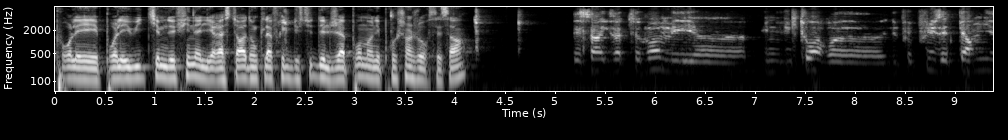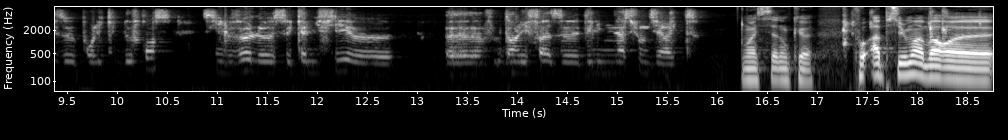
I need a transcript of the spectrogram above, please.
pour les pour les huitièmes de finale. Il restera donc l'Afrique du Sud et le Japon dans les prochains jours, c'est ça? C'est ça exactement, mais victoire euh, ne peut plus être permise pour l'équipe de France s'ils veulent euh, se qualifier euh, dans les phases d'élimination directe. Ouais, c'est ça. Donc, il faut absolument avoir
